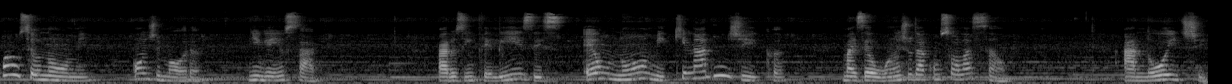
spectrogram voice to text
Qual o seu nome? Onde mora? Ninguém o sabe. Para os infelizes, é um nome que nada indica, mas é o anjo da consolação. À noite,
